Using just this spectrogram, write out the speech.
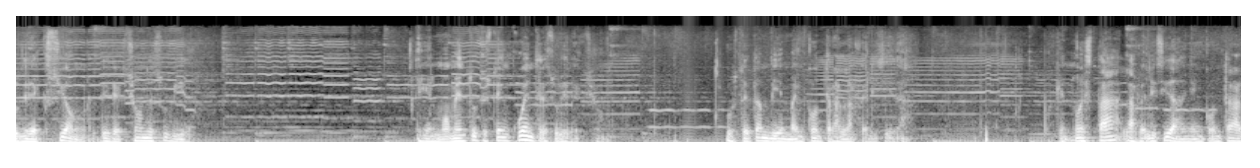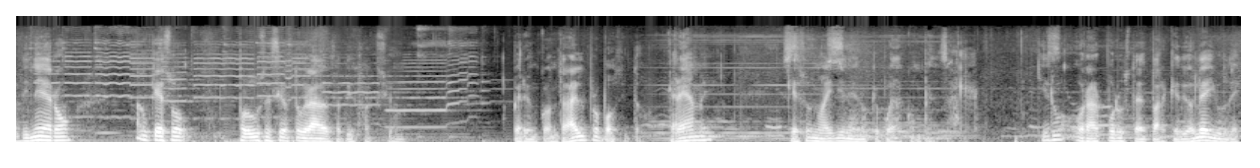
su dirección, la dirección de su vida. En el momento que usted encuentre su dirección, usted también va a encontrar la felicidad. Porque no está la felicidad en encontrar dinero, aunque eso produce cierto grado de satisfacción. Pero encontrar el propósito, créame que eso no hay dinero que pueda compensarlo. Quiero orar por usted para que Dios le ayude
